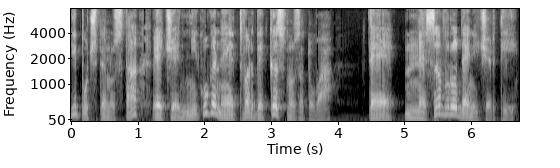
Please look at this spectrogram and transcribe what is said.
и почтеността е, че никога не е твърде късно за това. Те не са вродени черти.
